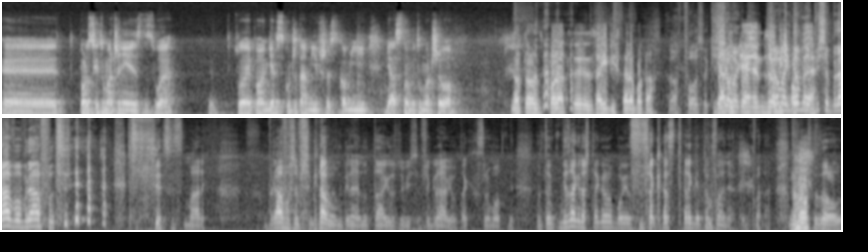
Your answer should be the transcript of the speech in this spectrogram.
Eee, polskie tłumaczenie jest złe. Tutaj po angielsku czytam i wszystko mi jasno wytłumaczyło. No to Polacy zajebista robota. O Boże, jakiś Ja ziomek, chciałem zrobić ziomek do OP. mnie pisze brawo, brawo. Jezus Mary. Brawo, że przegrałem grę. No tak, rzeczywiście przegrałem ją tak sromotnie. No to nie zagrasz tego, bo jest zakaz targetowania chyba. No, No,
